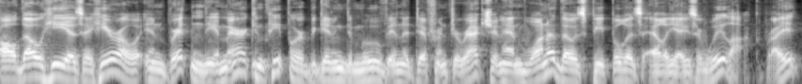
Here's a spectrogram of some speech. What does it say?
although he is a hero in Britain, the American people are beginning to move in a different direction. And one of those people is Eleazar Wheelock, right?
